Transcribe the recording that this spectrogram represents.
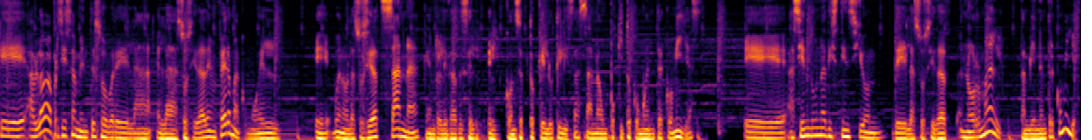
que hablaba precisamente sobre la, sociedad enferma, como él, eh, bueno, la sociedad sana, que en realidad es el, concepto que él utiliza, sana un poquito como entre comillas, eh, haciendo una distinción de la sociedad normal, también entre comillas.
